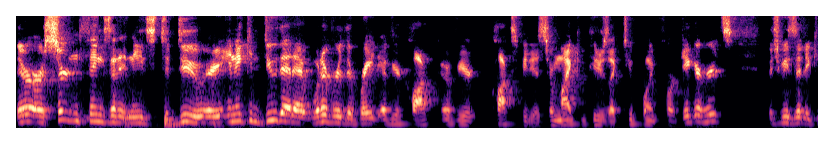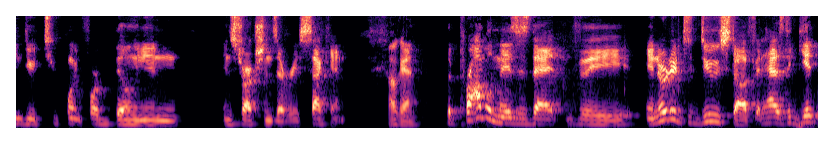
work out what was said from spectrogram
there are certain things that it needs to do, and it can do that at whatever the rate of your clock of your clock speed is. So my computer is like 2.4 gigahertz, which means that it can do 2.4 billion instructions every second. Okay. The problem is, is that the in order to do stuff, it has to get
